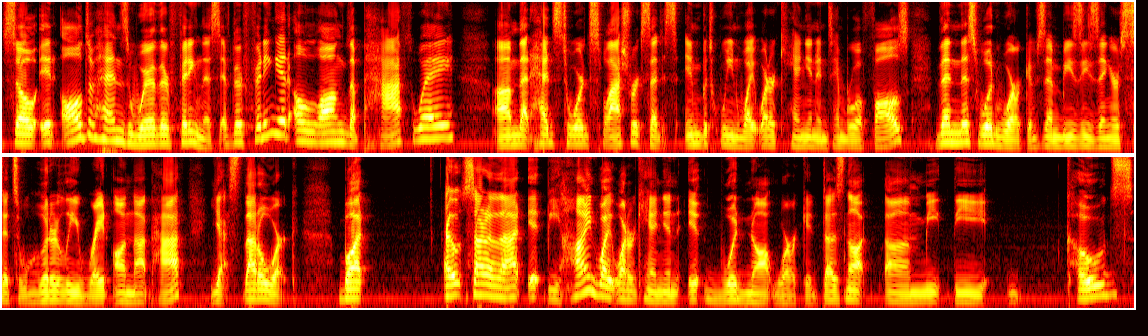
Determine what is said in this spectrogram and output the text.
So it all depends where they're fitting this. If they're fitting it along the pathway um, that heads towards Splashworks that's in between Whitewater Canyon and Timberwolf Falls, then this would work. If Zambezi Zinger sits literally right on that path, yes, that'll work. But outside of that, it behind Whitewater Canyon, it would not work. It does not um, meet the codes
